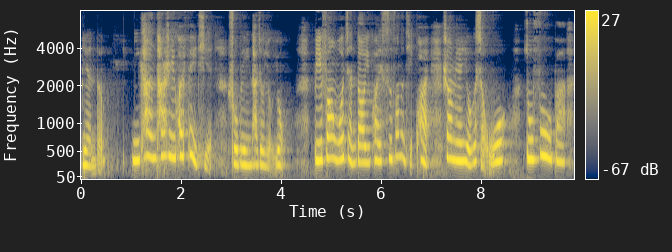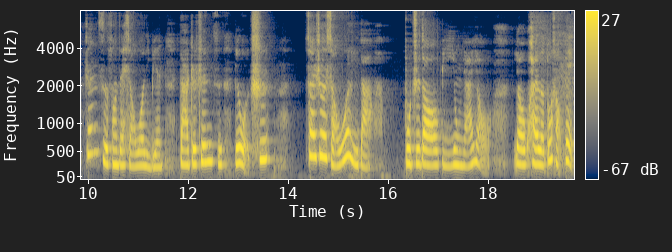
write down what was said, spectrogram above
变的。你看，它是一块废铁，说不定它就有用。比方，我捡到一块四方的铁块，上面有个小窝，祖父把榛子放在小窝里边，打着榛子给我吃。在这小窝里打，不知道比用牙咬要快了多少倍。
